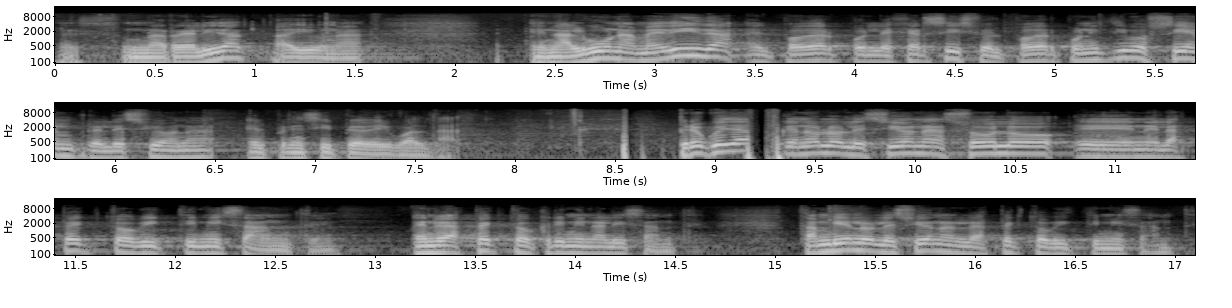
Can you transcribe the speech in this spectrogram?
Es una realidad, hay una... En alguna medida, el poder, el ejercicio del poder punitivo siempre lesiona el principio de igualdad. Pero cuidado que no lo lesiona solo en el aspecto victimizante, en el aspecto criminalizante. También lo lesiona en el aspecto victimizante.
